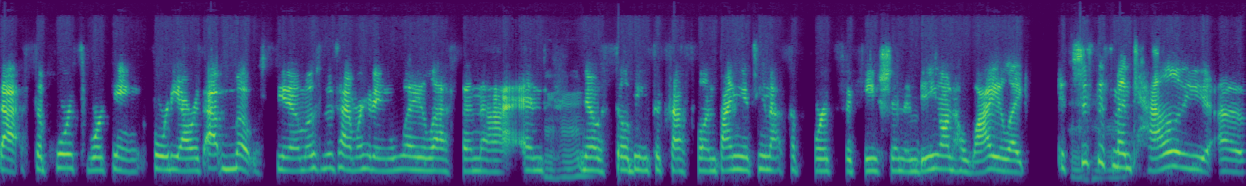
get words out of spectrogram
that supports working 40 hours at most, you know, most of the time we're hitting way less than that. And, mm-hmm. you know, still being successful and finding a team that supports vacation and being on Hawaii, like, it's mm-hmm. just this mm-hmm. mentality of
